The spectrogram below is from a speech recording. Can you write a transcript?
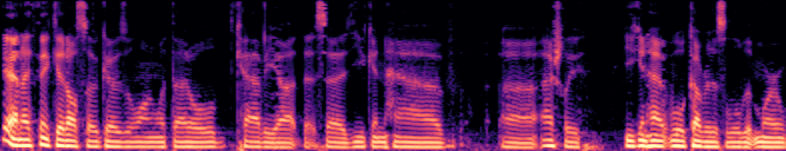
Yeah, and I think it also goes along with that old caveat that says you can have, uh, actually, you can have. We'll cover this a little bit more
